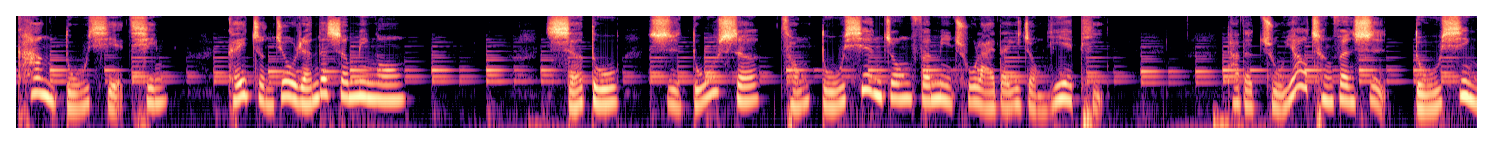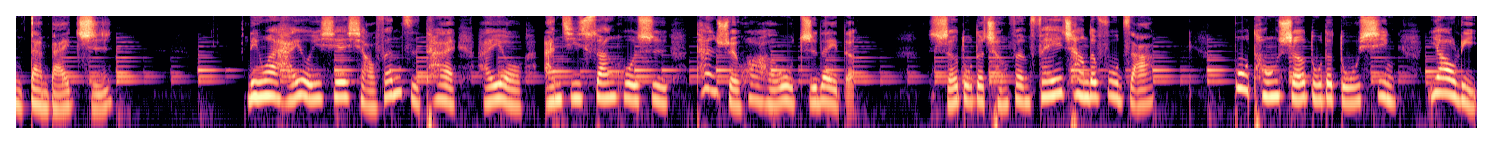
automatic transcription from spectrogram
抗毒血清。可以拯救人的生命哦。蛇毒是毒蛇从毒腺中分泌出来的一种液体，它的主要成分是毒性蛋白质，另外还有一些小分子肽，还有氨基酸或是碳水化合物之类的。蛇毒的成分非常的复杂。不同蛇毒的毒性、药理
